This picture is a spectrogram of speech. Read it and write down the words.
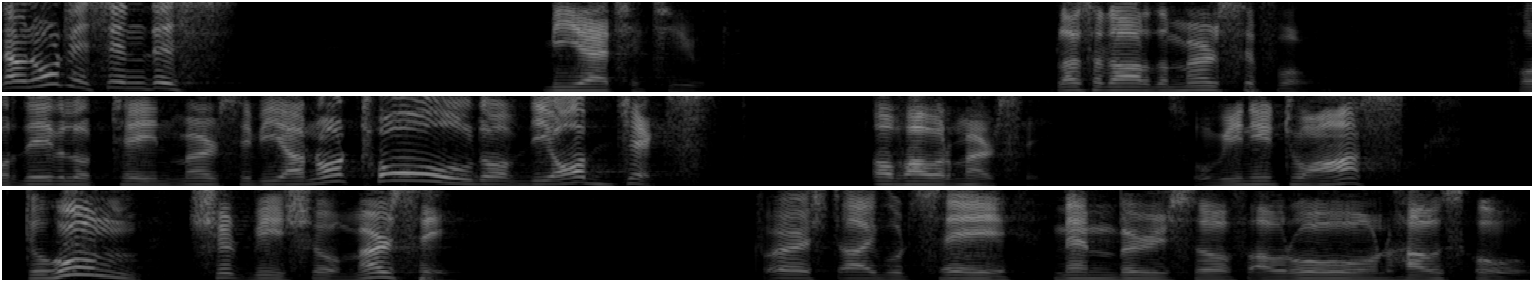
Now notice in this beatitude, blessed are the merciful, for they will obtain mercy. We are not told of the objects of our mercy. So we need to ask, to whom should we show mercy? First, I would say members of our own household.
